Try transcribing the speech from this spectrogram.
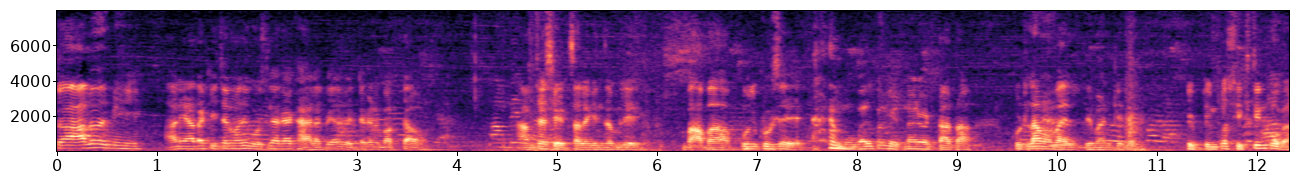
तर आलोय मी. आणि आता किचनमध्ये घुसल्या काय खायला प्यायला भेटतं का नाही बघता हो. आमच्या शेटचा लगीन जमले. बाबा फुल खुश आहे. मोबाईल पण भेटणार वाटतं आता. कुठला मोबाईल डिमांड केले? फिफ्टीन प्रो सिक्स्टीन प्रो का?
